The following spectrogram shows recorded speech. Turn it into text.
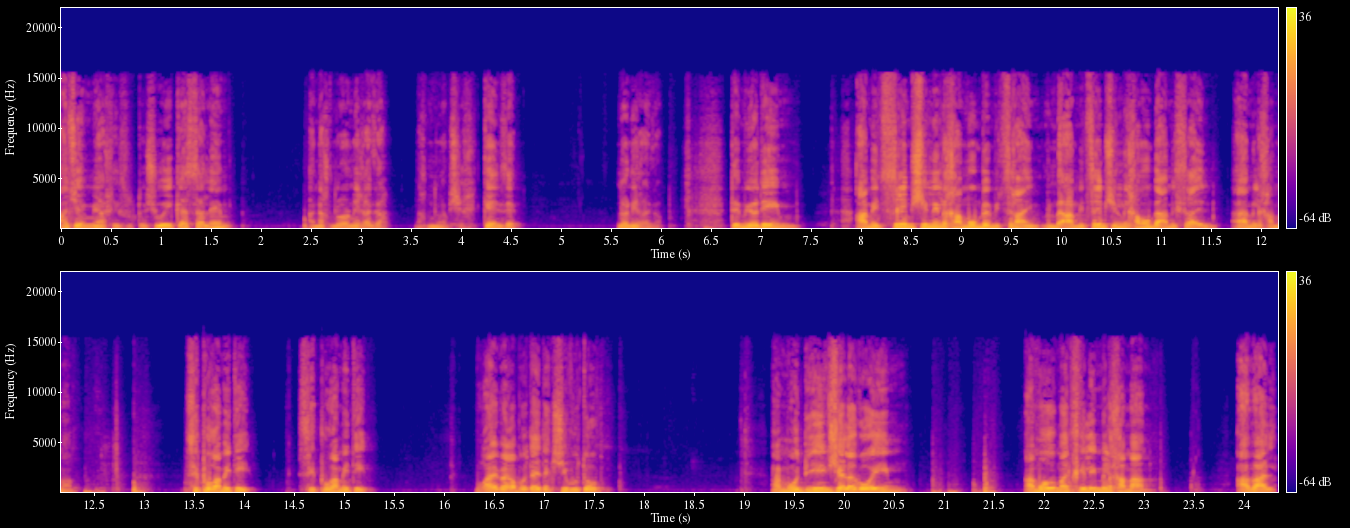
עד שהם יכעיסו אותו, שהוא יכעס עליהם, אנחנו לא נירגע, אנחנו נמשיך. כן, זה. לא נירגע. אתם יודעים, המצרים שנלחמו במצרים, המצרים שנלחמו בעם ישראל, היה מלחמה. סיפור אמיתי, סיפור אמיתי. מוריי ורבותיי, תקשיבו טוב. המודיעין של הגויים אמרו מתחילים מלחמה, אבל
